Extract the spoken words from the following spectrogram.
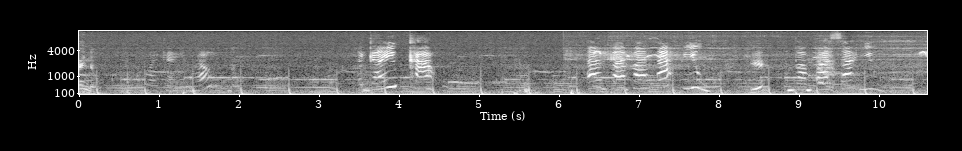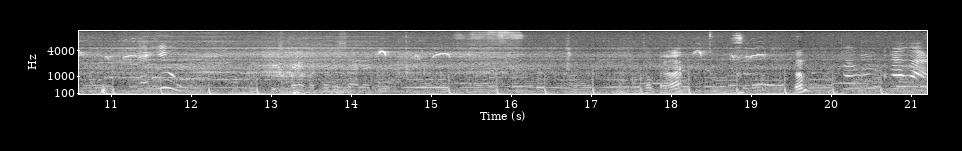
Cair não. Não vai cair, não? Vai cair o carro. Ah, vai passar rio. Quê? Vai passar rio. É rio. Espera pra atravessar, né? Vamos pra lá? Sim. Vamos? Vamos falar.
